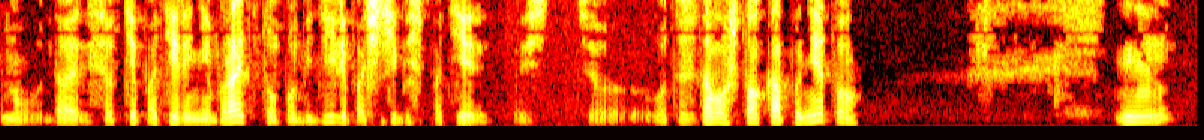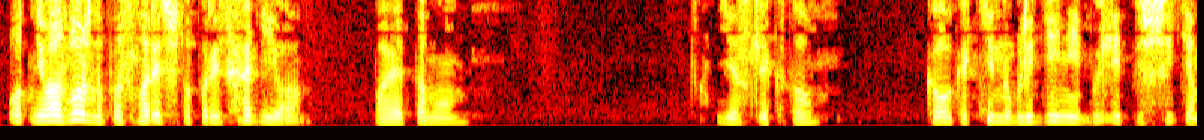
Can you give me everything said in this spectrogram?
ну, да, если вот те потери не брать, то победили почти без потерь. То есть э, вот из-за того, что Акапа нету, вот невозможно посмотреть, что происходило. Поэтому, если кто, кого какие наблюдения были, пишите.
